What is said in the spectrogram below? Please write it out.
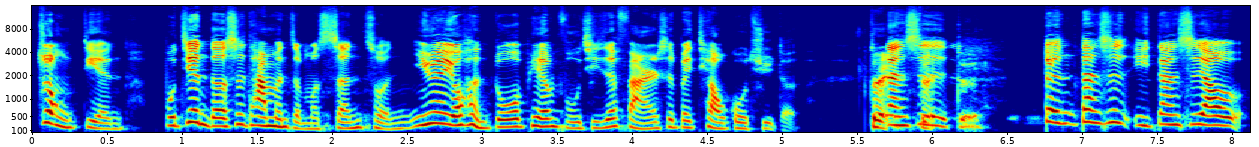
重点不见得是他们怎么生存，因为有很多篇幅其实反而是被跳过去的。对，但是对，对，但但是一旦是要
